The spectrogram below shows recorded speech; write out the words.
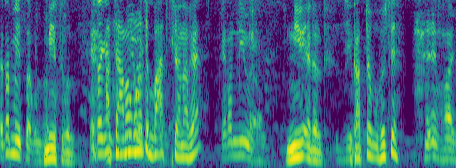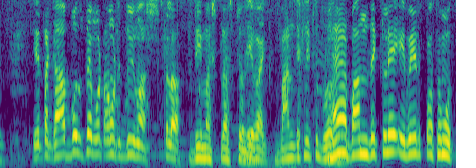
এটা মেয়ে সকল মেয়ে সকল আচ্ছা আমার মনে হচ্ছে বাচ্চা না ভাই? এটা নিউ এডাল নিউ অ্যাডাল্ট কাপটা হয়েছে? এ ভাই। এটা গাব বলতে মোটামুটি দুই মাস প্লাস দুই মাস প্লাস চলে। জি ভাই। বান দেখলে একটু হ্যাঁ বান দেখলে এবার প্রথমত।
